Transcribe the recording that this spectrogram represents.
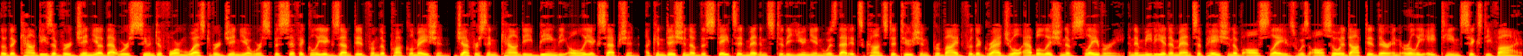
though the counties of Virginia that were soon to form West Virginia were specifically exempted from the proclamation Jefferson County being the only exception. A condition of the state's admittance to the Union was that its constitution provide for the gradual abolition of slavery an immediate emancipation of all slaves was also adopted there in early 1865.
